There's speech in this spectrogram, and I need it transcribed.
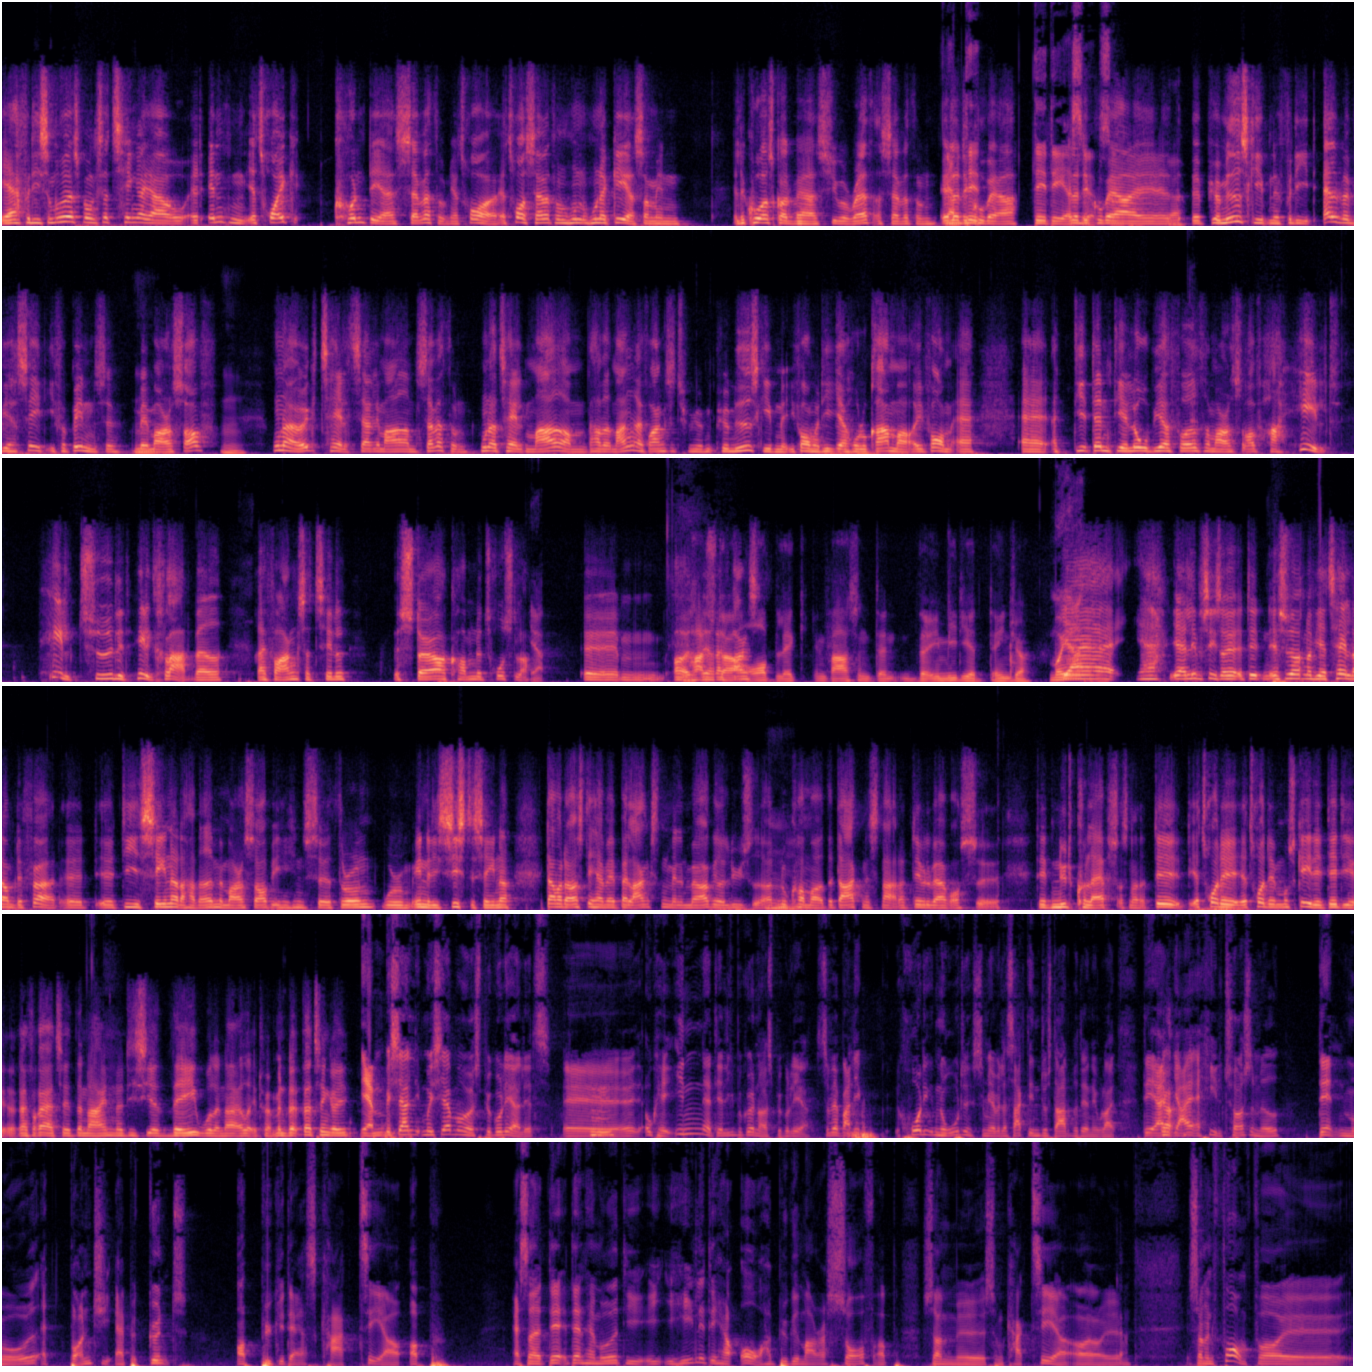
Ja, fordi som udgangspunkt, så tænker jeg jo, at enten, jeg tror ikke kun det er Savathun. Jeg tror, jeg tror Savathun, hun, hun agerer som en, eller det kunne også godt være Shiva Wrath og Savathun. Eller det, det- det kunne være, Det er det, jeg eller ser det kunne som. være øh, Ja. ja. pyramideskibene, fordi alt hvad vi har set i forbindelse med Marasov, Mm. Hun har jo ikke talt særlig meget om Savathun. Hun har talt meget om, der har været mange referencer til pyra- pyramideskibene i form af de her hologrammer, og i form af, af, af de, den dialog, vi har fået fra Marasov, har helt, helt tydeligt, helt klart været referencer til større kommende trusler. Ja. Øhm, Og og har et større referencer- overblik end bare sådan den, the immediate danger. Må jeg... Ja, ja, ja, lige præcis. Og det, jeg synes også, når vi har talt om det før, øh, øh, de scener, der har været med Mara Sop i hendes uh, throne room, en af de sidste scener, der var der også det her med balancen mellem mørket og lyset, og mm. nu kommer The Darkness snart, og det vil være vores, øh, det er et nyt kollaps og sådan noget. Det, jeg tror, det, jeg tror det måske det er det, de refererer til, The Nine, når de siger, they will annihilate her. Men hvad, hvad tænker I? Jamen, hvis jeg, hvis jeg må spekulere lidt. Øh, okay, inden at jeg lige begynder at spekulere, så vil jeg bare lige hurtigt note, som jeg ville have sagt, inden du startede på det her, Nikolaj. Det er, at Ja. jeg er helt tosset med den måde, at Bungie er begyndt at bygge deres karakterer op. Altså de, den her måde, de i, i hele det her år har bygget Mara Sof op som, øh, som karakter og øh, ja. som en form for, øh,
